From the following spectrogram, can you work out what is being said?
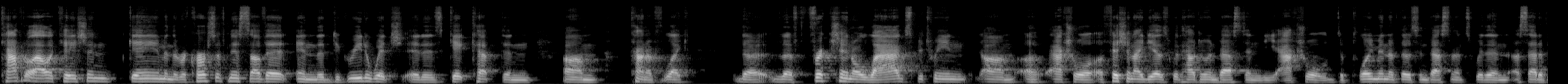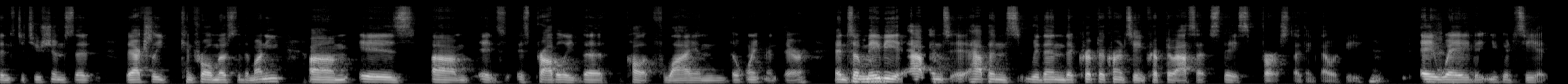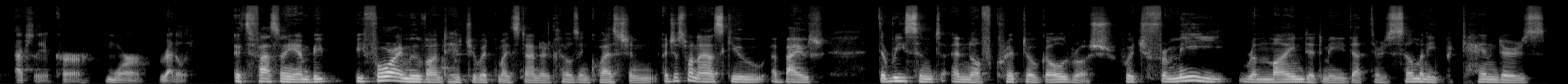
capital allocation game and the recursiveness of it and the degree to which it is gate kept and um, kind of like the the frictional lags between um, uh, actual efficient ideas with how to invest and the actual deployment of those investments within a set of institutions that that actually control most of the money um, is um, is is probably the call it fly in the ointment there. And so mm-hmm. maybe it happens it happens within the cryptocurrency and crypto asset space first. I think that would be hmm. a way that you could see it actually occur more readily. It's fascinating. And be, before I move on to hit you with my standard closing question, I just want to ask you about the recent enough crypto gold rush, which for me reminded me that there's so many pretenders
